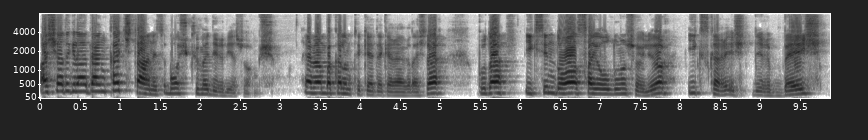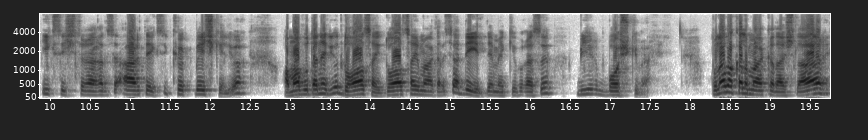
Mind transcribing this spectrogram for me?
Aşağıdakilerden kaç tanesi boş kümedir diye sormuş. Hemen bakalım teker teker arkadaşlar. Bu da x'in doğal sayı olduğunu söylüyor. x kare eşittir 5. x eşittir arkadaşlar artı eksi kök 5 geliyor. Ama bu da ne diyor? Doğal sayı. Doğal sayı mı arkadaşlar? Değil. Demek ki burası bir boş küme. Buna bakalım arkadaşlar.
